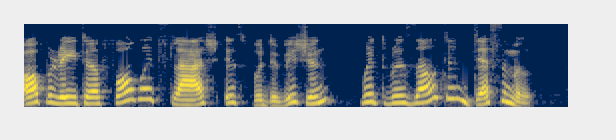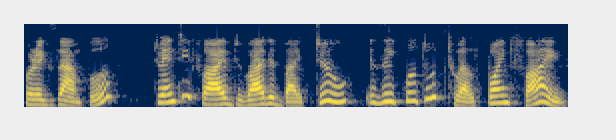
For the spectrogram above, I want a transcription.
Operator forward slash is for division with result in decimal. For example, 25 divided by 2 is equal to 12.5.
